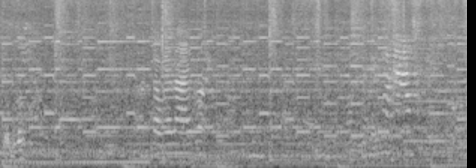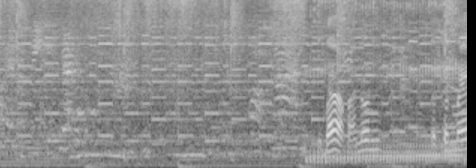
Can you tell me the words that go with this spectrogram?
เดี๋ยวมันก็ดอกละลายป่ะบ้าขานนต้นต้นไม้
